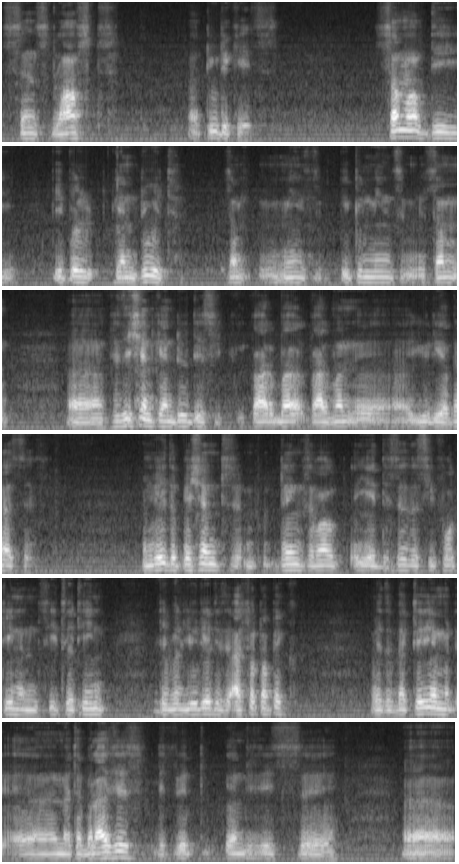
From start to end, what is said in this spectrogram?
since last uh, two decades. Some of the people can do it. Some means people means some uh, physician can do this carb carbon uh, urea test in which the patient drinks about, yeah, this is the C14 and C13 labeled urea, is isotopic, with the bacteria met, uh, metabolizes, it, and it is, uh, uh,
